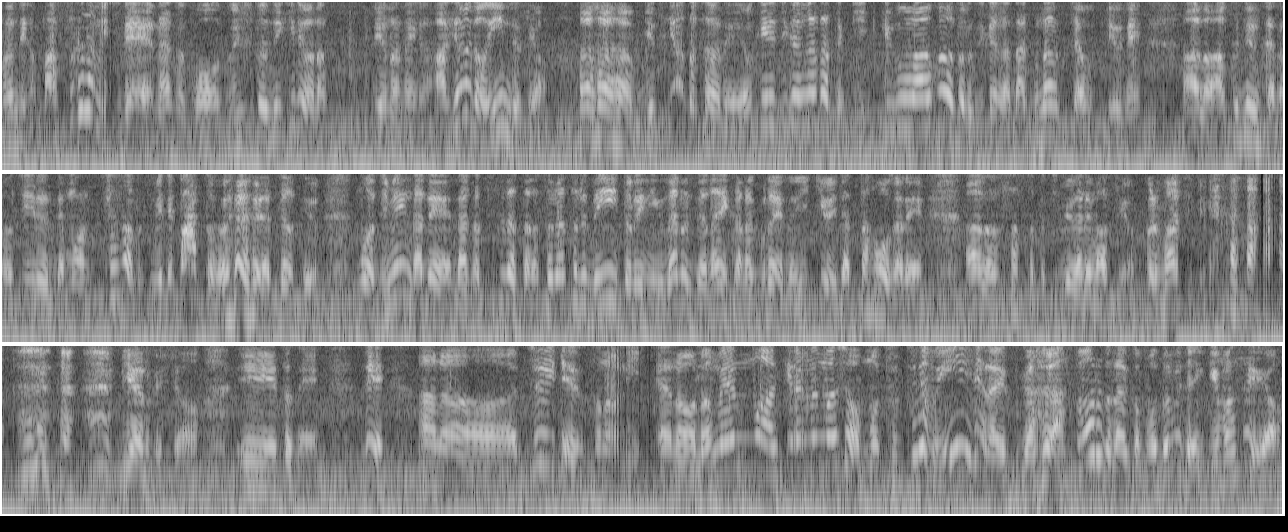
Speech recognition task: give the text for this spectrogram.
なんていうか、まっすぐな道で、なんかこう、ズイフトできるようなっていうのはね、諦めた方がいいんですよ。見つけようとしたらね、余計時間が経って結局ワークアウトの時間がなくなっちゃうっていうね、あの、悪循環に陥るんで、もうさっさと決めてバッとやっちゃうっていう。もう地面がね、なんか土だったらそれはそれでいいトレーニングになるんじゃないかなぐらいの勢いだった方がね、あの、さっさと決められますよ。これマジで。リアルでしょ？えーとね、で、あのー注意点その2、あの、路面も諦めましょう。もう土でもいいじゃないですか。アスファルトなんか求めちゃいけませんよ。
